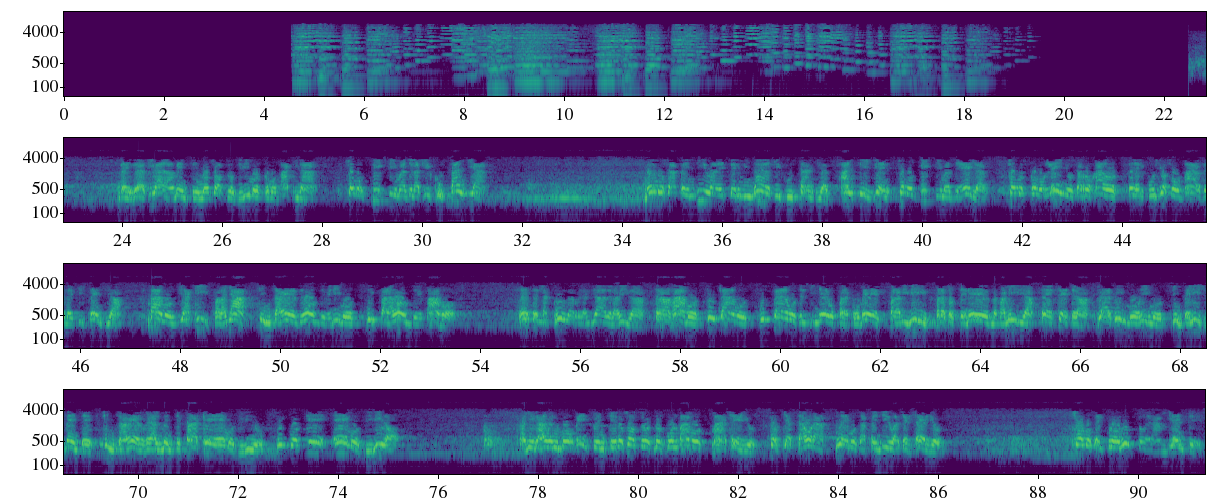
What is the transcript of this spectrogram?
Desgraciadamente nosotros vivimos como máquinas, somos víctimas de las circunstancias. No hemos aprendido a determinar circunstancias, antes bien somos víctimas de ellas. Somos como leños arrojados en el furioso mar de la existencia. Vamos de aquí para allá sin saber de dónde venimos ni para dónde vamos. Esa es la cruda realidad de la vida. Trabajamos, luchamos, buscamos el dinero para comer, para vivir, para sostener la familia, etc. Y así morimos infelizmente, sin saber realmente para qué hemos vivido ni por qué hemos vivido. Ha llegado el momento en que nosotros nos volvamos más serios, porque hasta ahora no hemos aprendido a ser serios. Somos el producto del ambiente.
